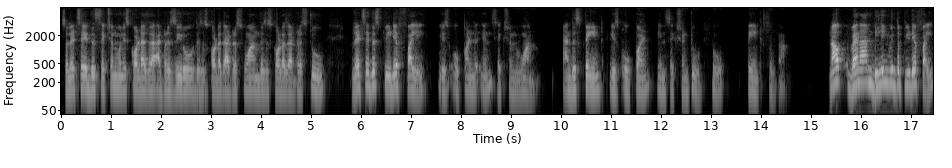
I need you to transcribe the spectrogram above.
So let's say this section one is called as address zero, this is called as address one, this is called as address two. Let's say this PDF file is opened in section one and this paint is opened in section 2 so paint program now. When i'm dealing with the pdf file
